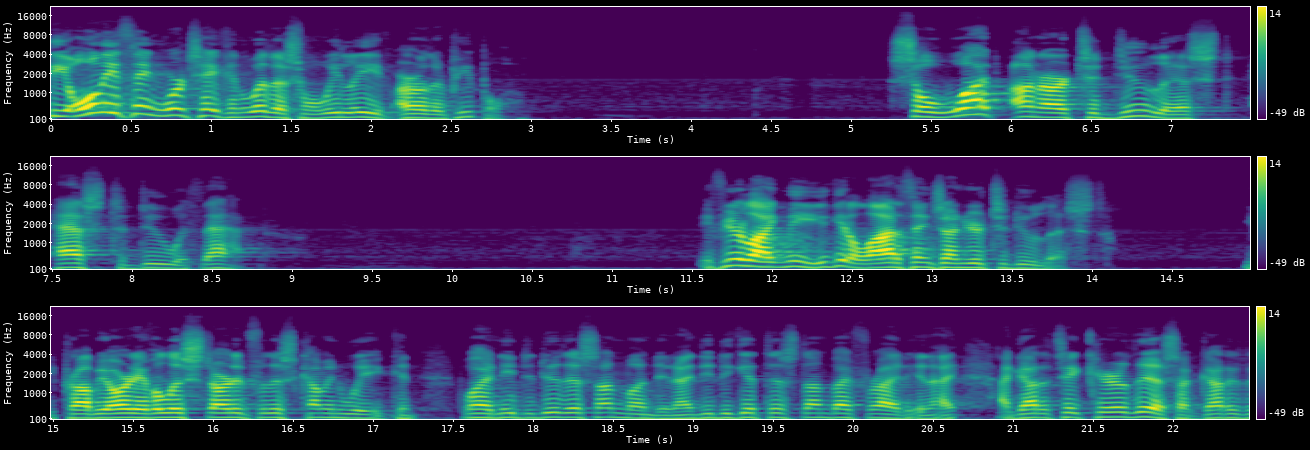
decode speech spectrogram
The only thing we're taking with us when we leave are other people. So, what on our to do list has to do with that? If you're like me, you get a lot of things on your to do list. You probably already have a list started for this coming week. And boy, I need to do this on Monday, and I need to get this done by Friday, and I, I got to take care of this. I've got to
